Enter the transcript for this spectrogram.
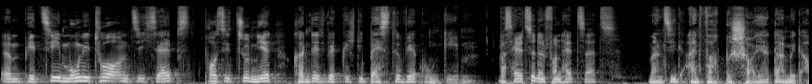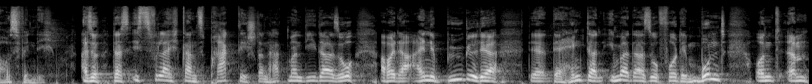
ähm, PC-Monitor und sich selbst positioniert, könnte wirklich die beste Wirkung geben. Was hältst du denn von Headsets? Man sieht einfach bescheuert damit aus, finde ich. Also das ist vielleicht ganz praktisch, dann hat man die da so, aber der eine Bügel, der, der, der hängt dann immer da so vor dem Mund und ähm,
